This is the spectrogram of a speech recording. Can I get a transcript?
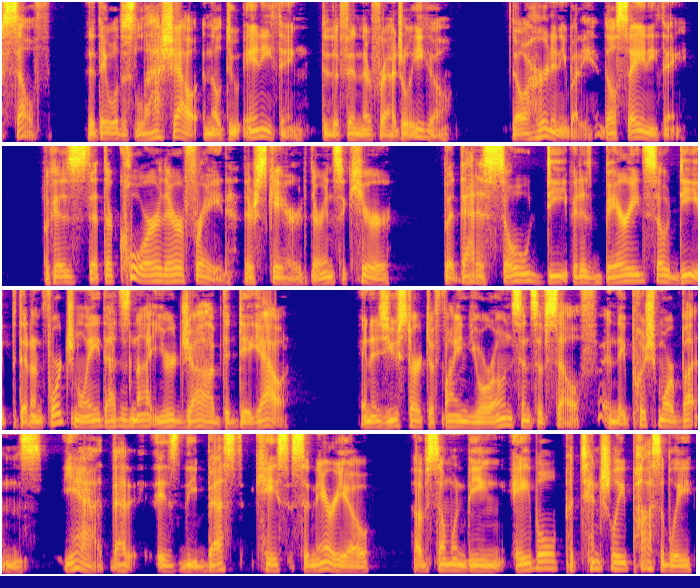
self that they will just lash out and they'll do anything to defend their fragile ego. They'll hurt anybody, they'll say anything because at their core, they're afraid, they're scared, they're insecure. But that is so deep, it is buried so deep that unfortunately, that is not your job to dig out. And as you start to find your own sense of self and they push more buttons, yeah, that is the best case scenario of someone being able, potentially, possibly,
